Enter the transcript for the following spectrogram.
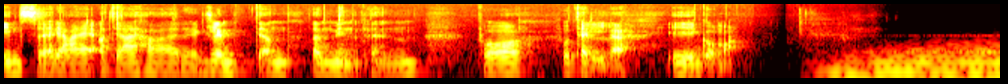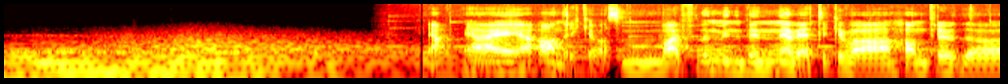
innser jeg at jeg har glemt igjen den minnepinnen på hotellet i Goma. Ja, jeg aner ikke hva som var på den minnepinnen. Jeg vet ikke hva han prøvde å,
